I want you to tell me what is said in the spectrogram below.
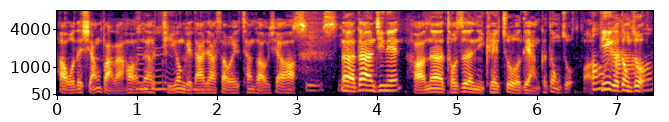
好我的想法了哈，那提供给大家稍微参考一下哈。是是。那当然今天好，那投资人你可以做两个动作啊。第一个动作，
